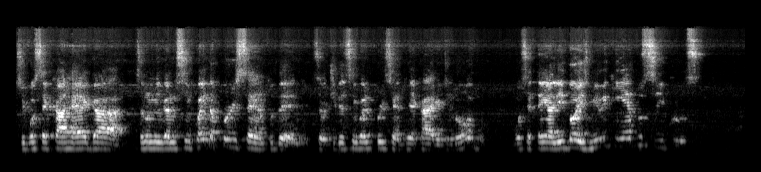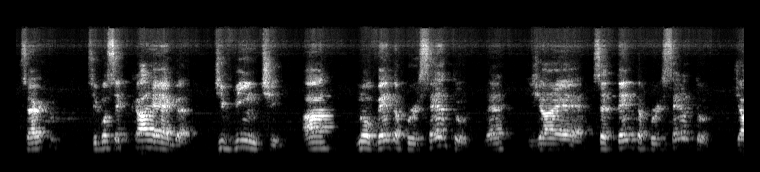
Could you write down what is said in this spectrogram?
Se você carrega, se não me engano, 50% dele, você utiliza 50% e recarrega de novo, você tem ali 2.500 ciclos, certo? Se você carrega de 20 a 90%, né, já é 70%, já,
